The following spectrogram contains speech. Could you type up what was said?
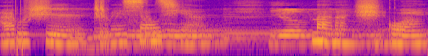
而不是只为消遣。漫漫时光。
